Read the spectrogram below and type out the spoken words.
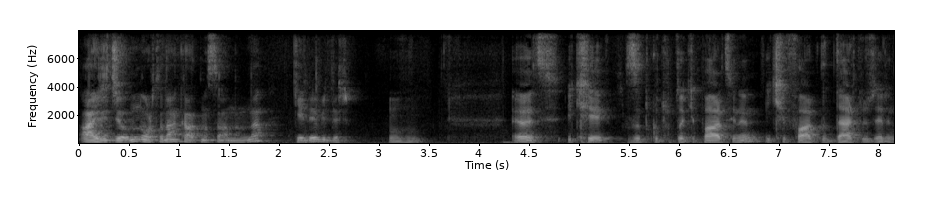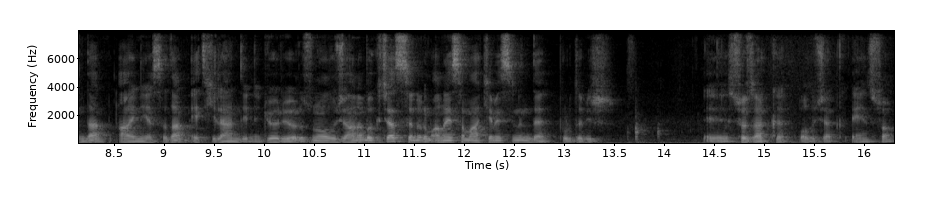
ayrıcalığın ortadan kalkması anlamına gelebilir. Hı hı. Evet, iki zıt kutuptaki partinin iki farklı dert üzerinden aynı yasadan etkilendiğini görüyoruz. Ne olacağına bakacağız. Sanırım Anayasa Mahkemesi'nin de burada bir e, söz hakkı olacak en son.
